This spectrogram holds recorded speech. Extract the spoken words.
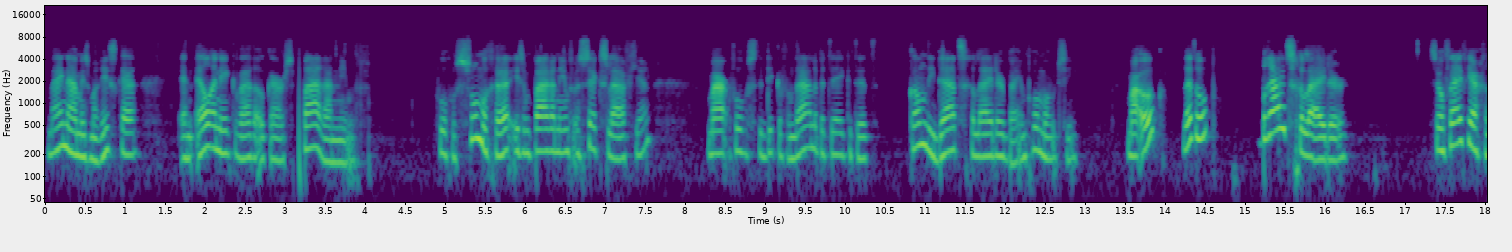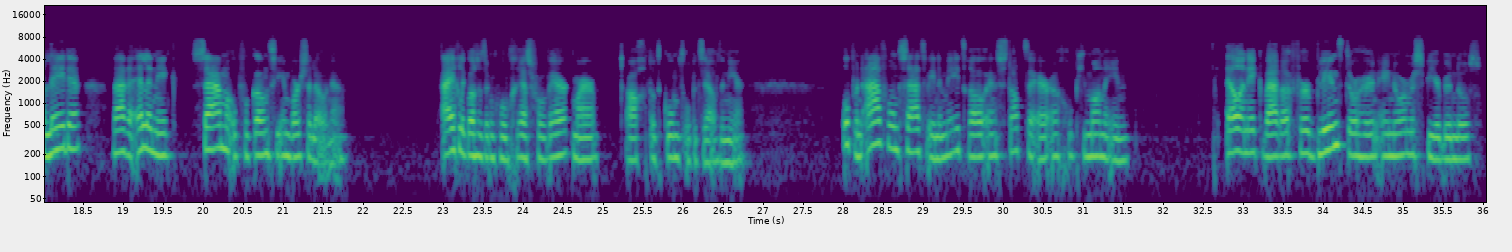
Mijn naam is Mariska en El en ik waren elkaars paranimf. Volgens sommigen is een paranimf een seksslaafje, maar volgens de dikke vandalen betekent het kandidaatsgeleider bij een promotie. Maar ook, let op, bruidsgeleider. Zo'n vijf jaar geleden waren El en ik samen op vakantie in Barcelona. Eigenlijk was het een congres voor werk, maar ach, dat komt op hetzelfde neer. Op een avond zaten we in de metro en stapte er een groepje mannen in. El en ik waren verblind door hun enorme spierbundels.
